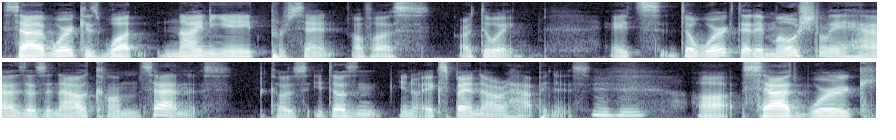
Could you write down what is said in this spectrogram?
sad work is what 98% of us are doing. It's the work that emotionally has as an outcome sadness because it doesn't, you know, expand our happiness. Mm-hmm. Uh, sad work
